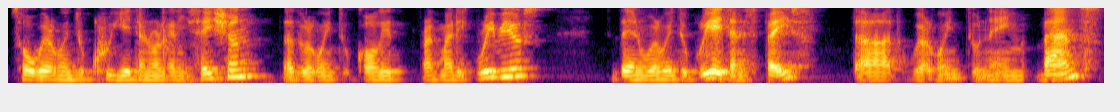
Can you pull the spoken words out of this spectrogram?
So we're going to create an organization that we're going to call it Pragmatic Reviews. Then we're going to create a space that we're going to name bands.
